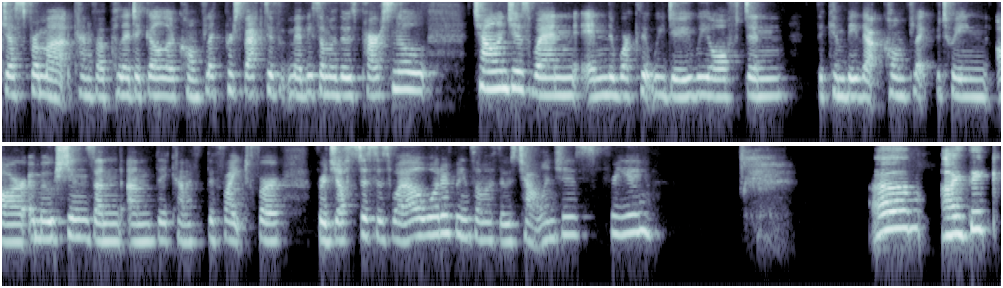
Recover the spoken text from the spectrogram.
just from a kind of a political or conflict perspective, maybe some of those personal challenges when in the work that we do, we often there can be that conflict between our emotions and and the kind of the fight for for justice as well. What have been some of those challenges for you? Um, I think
